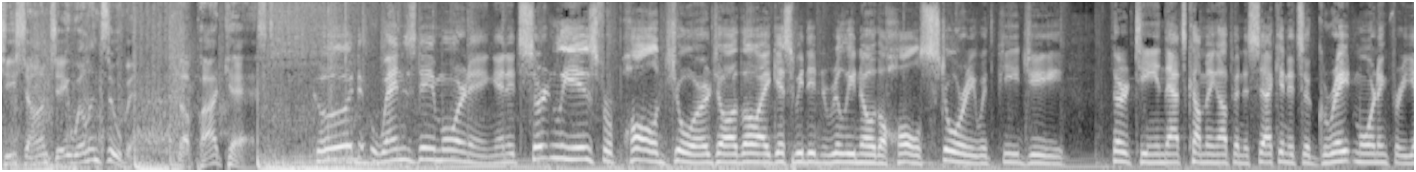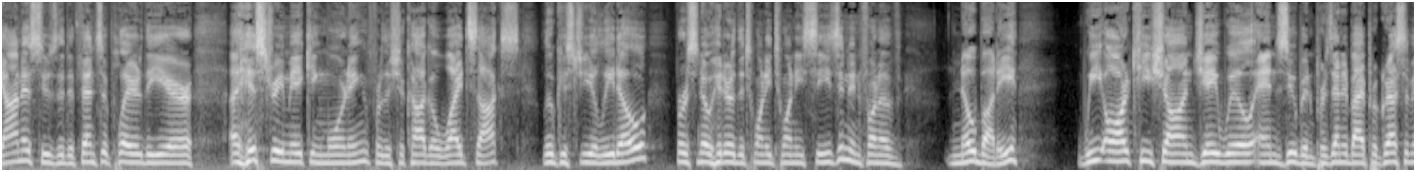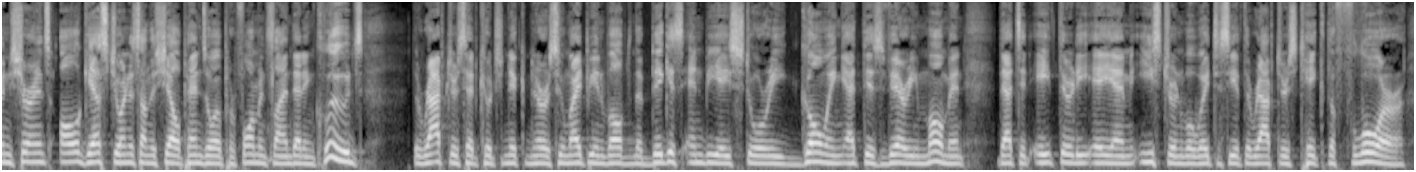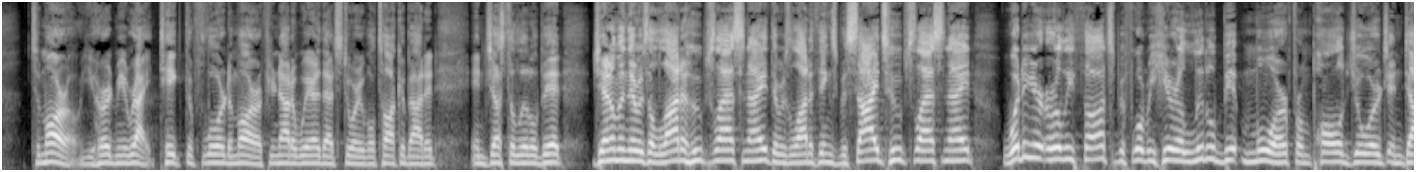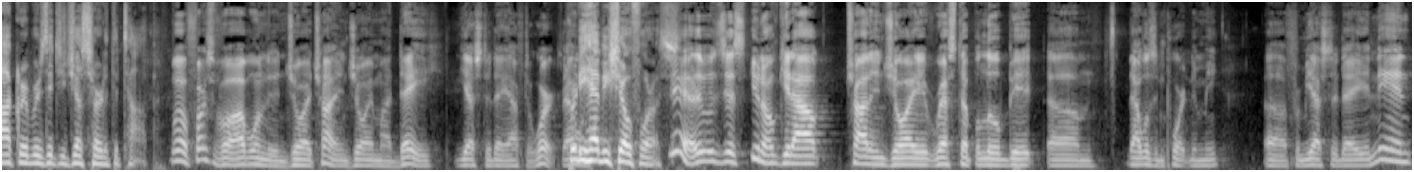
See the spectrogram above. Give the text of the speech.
Keyshawn, J. Will, and Zubin, the podcast. Good Wednesday morning, and it certainly is for Paul George, although I guess we didn't really know the whole story with PG 13. That's coming up in a second. It's a great morning for Giannis, who's the Defensive Player of the Year, a history making morning for the Chicago White Sox. Lucas Giolito, first no hitter of the 2020 season in front of nobody. We are Keyshawn, J. Will, and Zubin, presented by Progressive Insurance. All guests join us on the Shell Pennzoil Performance Line. That includes the Raptors head coach Nick Nurse, who might be involved in the biggest NBA story going at this very moment. That's at 8:30 a.m. Eastern. We'll wait to see if the Raptors take the floor tomorrow. You heard me right. Take the floor tomorrow. If you're not aware of that story, we'll talk about it in just a little bit. Gentlemen, there was a lot of hoops last night. There was a lot of things besides hoops last night. What are your early thoughts before we hear a little bit more from Paul George and Doc Rivers that you just heard at the top? Well, first of all, I wanted to enjoy, try to enjoy my day yesterday after work. That Pretty was, heavy show for us. Yeah, it was just you know get out, try to enjoy it, rest up a little bit. Um, that was important to me uh, from yesterday, and then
